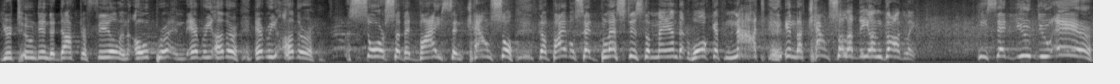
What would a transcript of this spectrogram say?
You're tuned into Dr. Phil and Oprah and every other every other source of advice and counsel. The Bible said, "Blessed is the man that walketh not in the counsel of the ungodly." He said, You do err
